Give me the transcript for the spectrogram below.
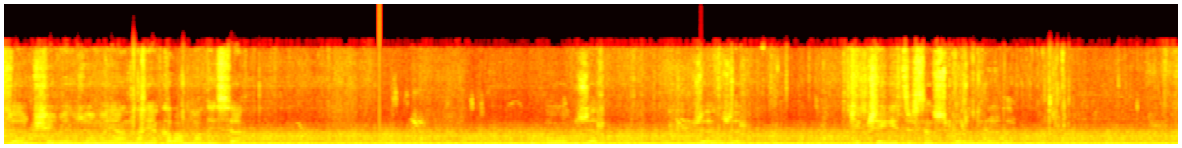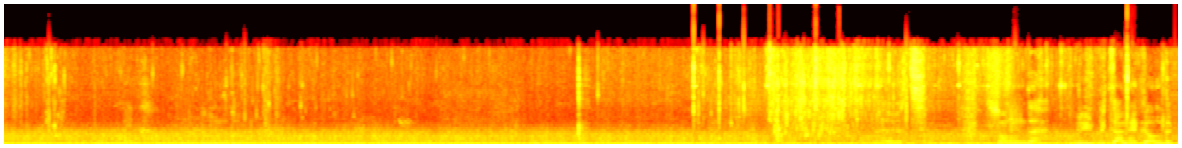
Güzel bir şey benziyor ama yandan yakalanmadıysa o güzel. Güzel güzel. Kepçe getirsen süper olur Erdem. Evet. Sonunda büyük bir tane kaldık.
